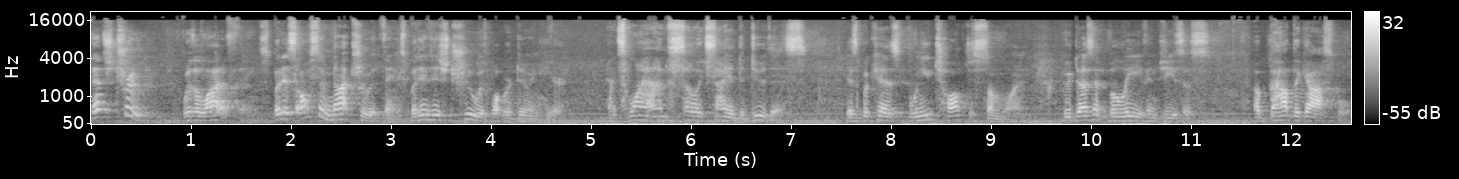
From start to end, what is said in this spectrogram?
that's true with a lot of things. But it's also not true with things. But it is true with what we're doing here. It's why I'm so excited to do this. Is because when you talk to someone who doesn't believe in Jesus, about the gospel.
